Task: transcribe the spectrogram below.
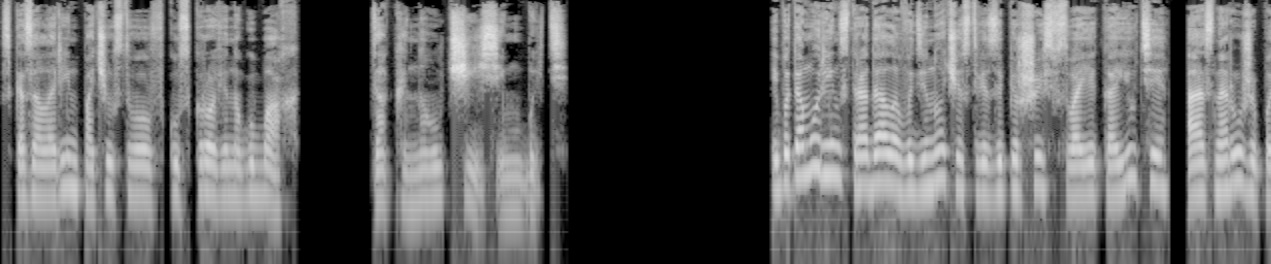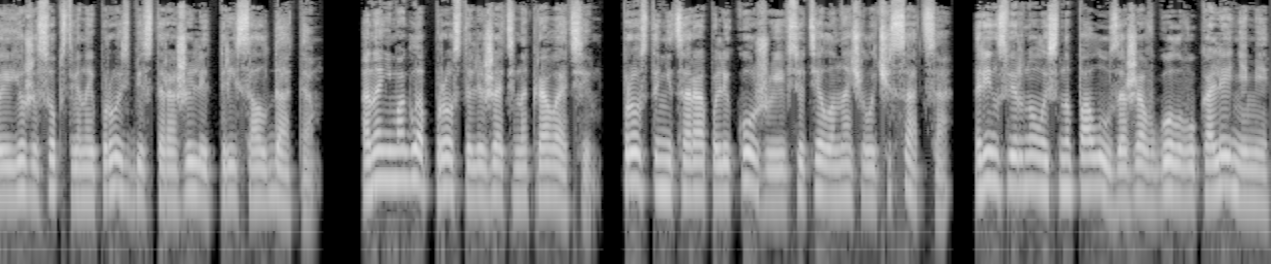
сказала Рин, почувствовав вкус крови на губах. Так научись им быть. И потому Рин страдала в одиночестве, запершись в своей каюте, а снаружи по ее же собственной просьбе сторожили три солдата. Она не могла просто лежать на кровати. Просто не царапали кожу, и все тело начало чесаться. Рин свернулась на полу, зажав голову коленями,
